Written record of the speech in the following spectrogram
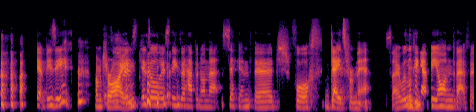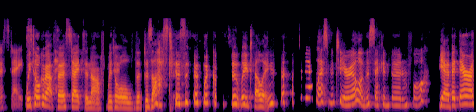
get busy. I'm It's all trying. those- It's all those things that happen on that second, third, fourth dates from there. So we're looking at beyond that first date. We talk about first dates enough with do. all the disasters we're constantly telling. we have less material on the second, third, and fourth. Yeah, but there are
